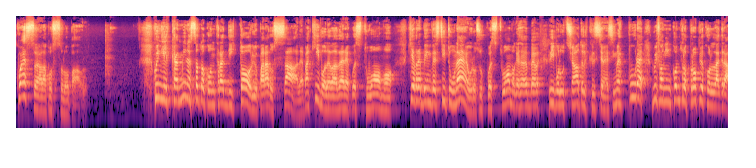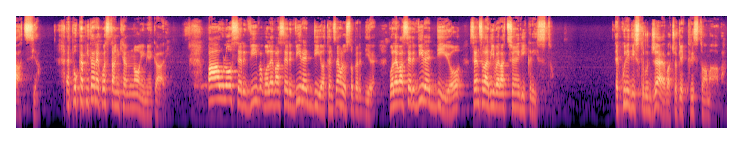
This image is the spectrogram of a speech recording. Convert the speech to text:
Questo era l'Apostolo Paolo. Quindi il cammino è stato contraddittorio, paradossale, ma chi voleva avere quest'uomo? Chi avrebbe investito un euro su quest'uomo che avrebbe rivoluzionato il cristianesimo? Eppure lui fa un incontro proprio con la grazia. E può capitare questo anche a noi, miei cari. Paolo serviva, voleva servire Dio, attenzione a quello sto per dire, voleva servire Dio senza la rivelazione di Cristo. E quindi distruggeva ciò che Cristo amava.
